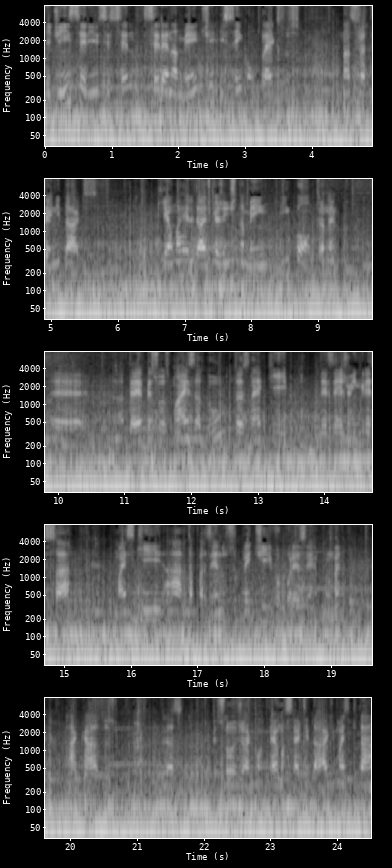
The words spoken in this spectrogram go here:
e de inserir-se serenamente e sem complexos nas fraternidades, que é uma realidade que a gente também encontra, né? É, até pessoas mais adultas, né, que desejam ingressar, mas que ah, tá fazendo supletivo, por exemplo, né? Há casos das pessoas já com até uma certa idade, mas que está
